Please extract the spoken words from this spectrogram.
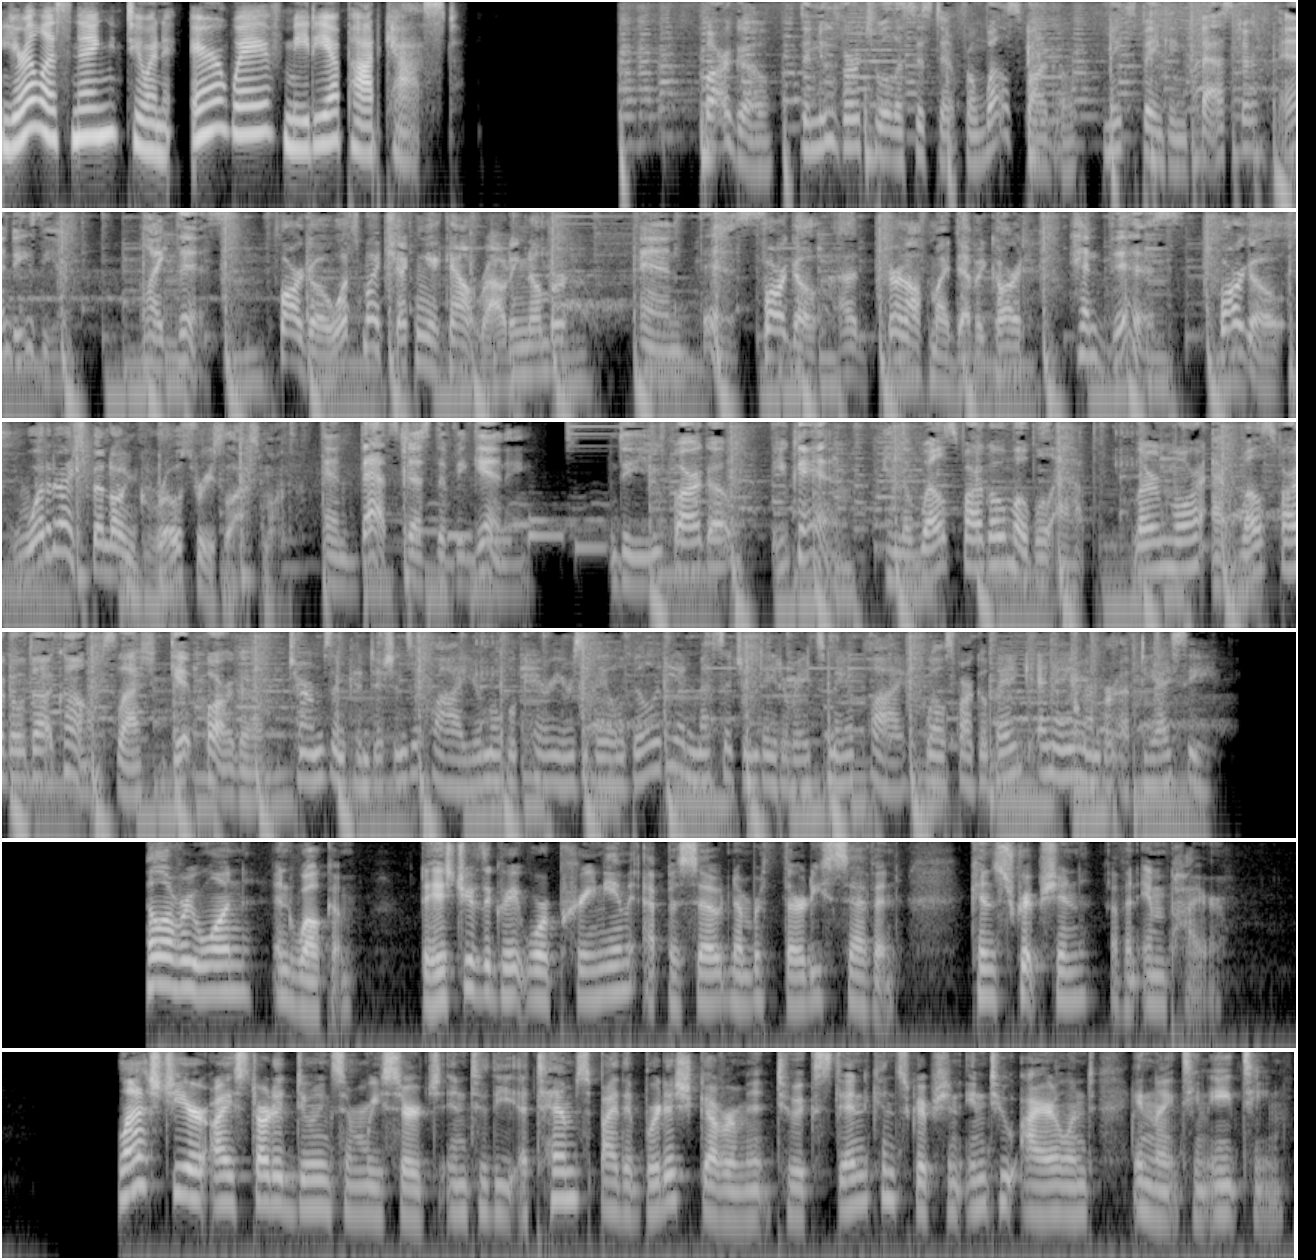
You're listening to an Airwave Media Podcast. Fargo, the new virtual assistant from Wells Fargo, makes banking faster and easier. Like this. Fargo, what's my checking account routing number? And this. Fargo, uh, turn off my debit card. And this. Fargo, what did I spend on groceries last month? And that's just the beginning. Do you, Fargo? You can in the Wells Fargo mobile app. Learn more at wellsfargo.com slash get Fargo. Terms and conditions apply. Your mobile carrier's availability and message and data rates may apply. Wells Fargo Bank and a member FDIC. Hello, everyone, and welcome to History of the Great War Premium, episode number 37 Conscription of an Empire. Last year, I started doing some research into the attempts by the British government to extend conscription into Ireland in 1918.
